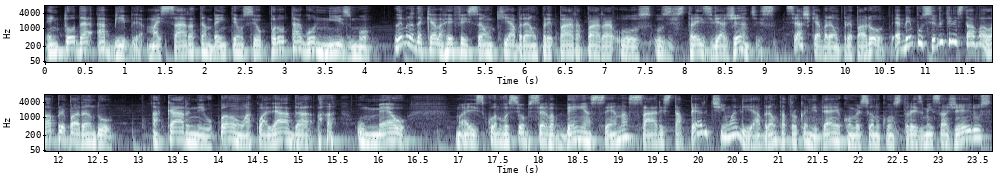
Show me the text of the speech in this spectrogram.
em toda a Bíblia. Mas Sara também tem o seu protagonismo Lembra daquela refeição que Abraão prepara para os, os três viajantes? Você acha que Abraão preparou? É bem possível que ele estava lá preparando a carne, o pão, a coalhada, o mel. Mas quando você observa bem a cena, Sara está pertinho ali. Abraão está trocando ideia, conversando com os três mensageiros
